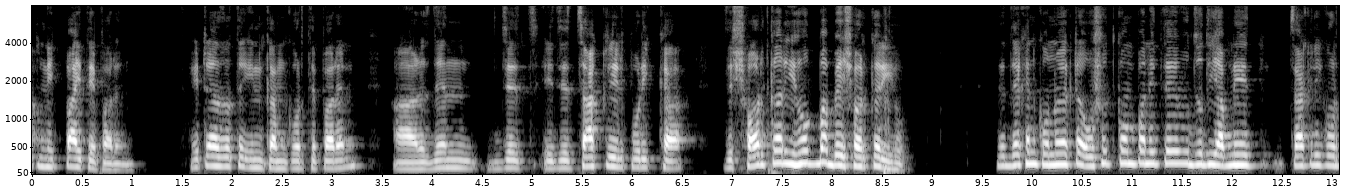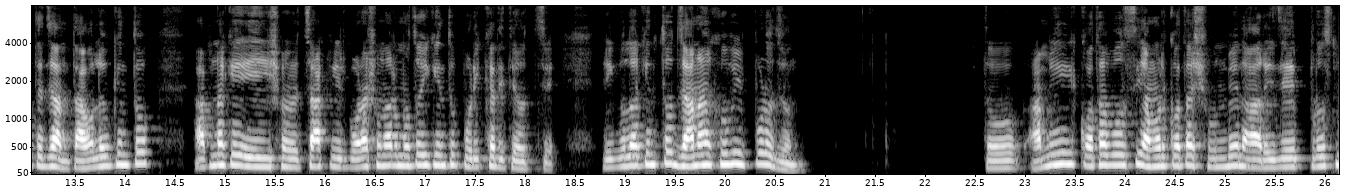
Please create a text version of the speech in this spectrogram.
আপনি পাইতে পারেন, এটা যাতে ইনকাম করতে পারেন। আর দেন যে, এই যে চাকরির পরীক্ষা, যে সরকারি হোক বা বেসরকারি হোক দেখেন কোনো একটা ওষুধ কোম্পানিতেও যদি আপনি চাকরি করতে যান, তাহলেও কিন্তু আপনাকে এই চাকরির পড়াশোনার মতোই কিন্তু পরীক্ষা দিতে হচ্ছে। এগুলা কিন্তু জানা খুবই প্রয়োজন। তো আমি কথা বলছি, আমার কথা শুনবেন আর এই যে প্রশ্ন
